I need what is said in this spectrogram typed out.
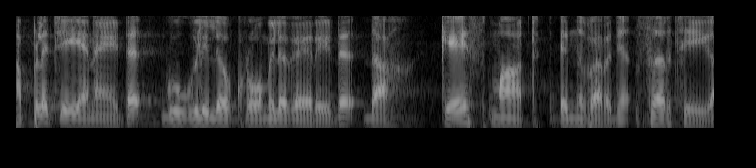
അപ്ലൈ ചെയ്യാനായിട്ട് ഗൂഗിളിലോ ക്രോമിലോ കയറിയിട്ട് ദാ കെ സ്മാർട്ട് എന്ന് പറഞ്ഞ് സെർച്ച് ചെയ്യുക.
